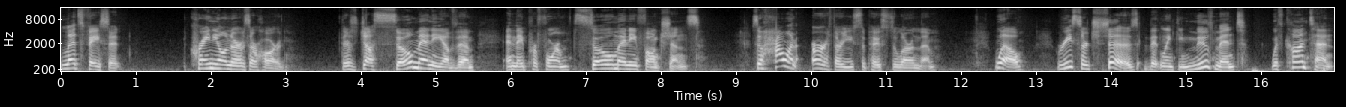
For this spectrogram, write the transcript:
Let's face it, cranial nerves are hard. There's just so many of them and they perform so many functions. So how on earth are you supposed to learn them? Well, research shows that linking movement with content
